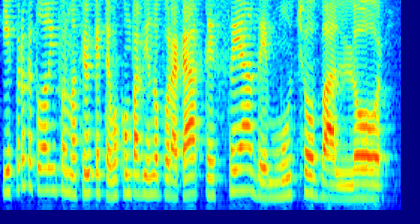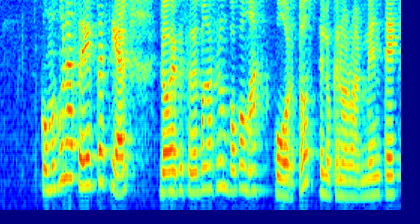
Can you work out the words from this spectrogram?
y espero que toda la información que estemos compartiendo por acá te sea de mucho valor. Como es una serie especial, los episodios van a ser un poco más cortos de lo que normalmente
